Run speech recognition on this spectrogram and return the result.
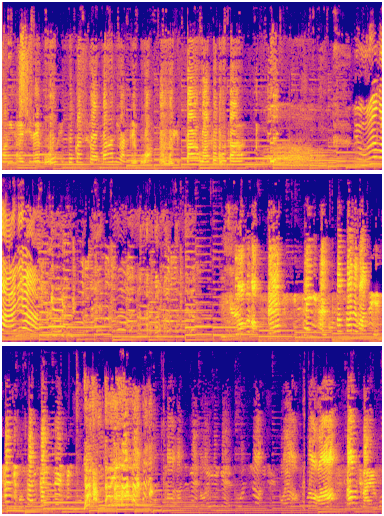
건강히 잘 지내고 행복한 추억 많이 만들고 와 보고 싶다 와서 보자. 이거 우는 거 아니야. 유럽은 어때? 인생이 달콤섭사는 하지. 살지 못하니까 힘들지. 야 남다야. 저 나중에 너희에게 좋은 추억이 될 거야. 돌아와. 싸우지 말고.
